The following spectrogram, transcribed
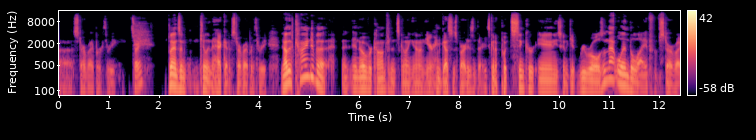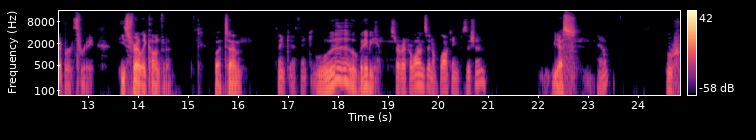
uh, Star Viper three. Sorry? Plans on killing the heck out of Star Viper three. Now there's kind of a an overconfidence going on here in Gus's part, isn't there? He's gonna put Sinker in. He's gonna get rerolls, and that will end the life of Star Viper three. He's fairly confident, but um, think I think whoa, baby, Star Viper one's in a blocking position. yes. Yep. Oof.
